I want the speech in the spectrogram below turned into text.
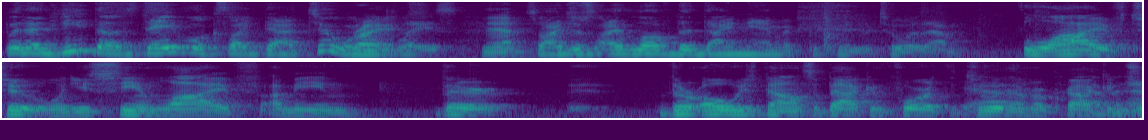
But then he does. Dave looks like that too when Right. he plays. Yeah. So I just I love the dynamic between the two of them. live too. When you see them live, I mean, they're they're always bouncing back and forth. The two of them are cracking I haven't had-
